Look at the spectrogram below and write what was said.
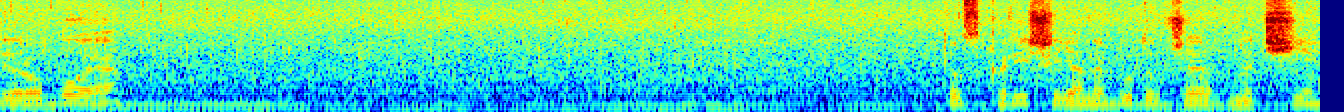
звіробоя, то скоріше я не буду вже вночі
